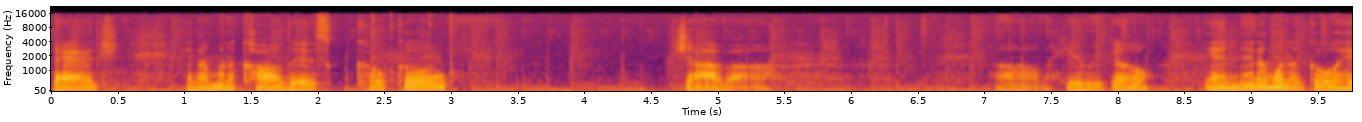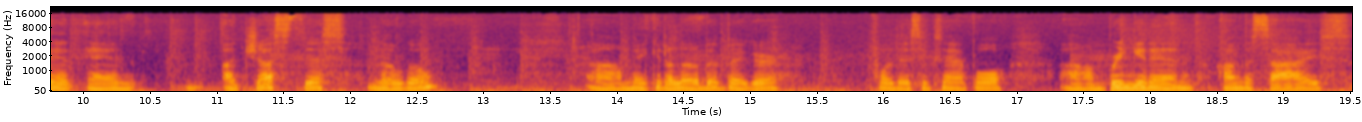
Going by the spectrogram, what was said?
badge. And I'm going to call this Coco Java. Um, here we go. And then I'm to go ahead and adjust this logo. Um, make it a little bit bigger for this example. Um, bring it in on the size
